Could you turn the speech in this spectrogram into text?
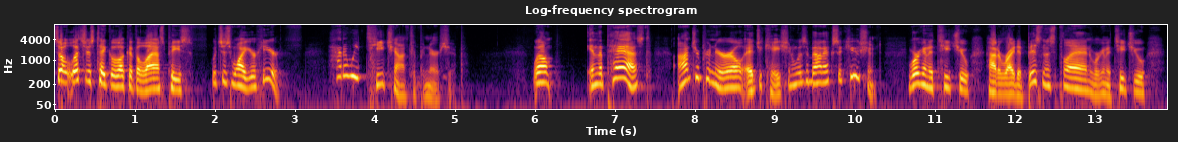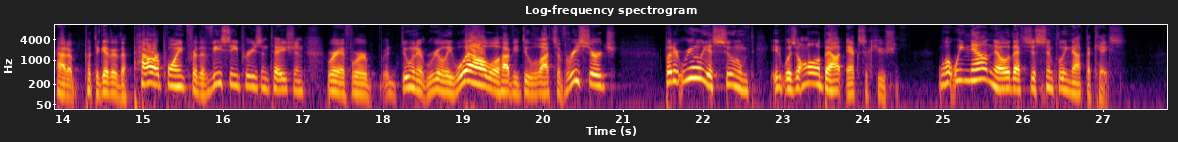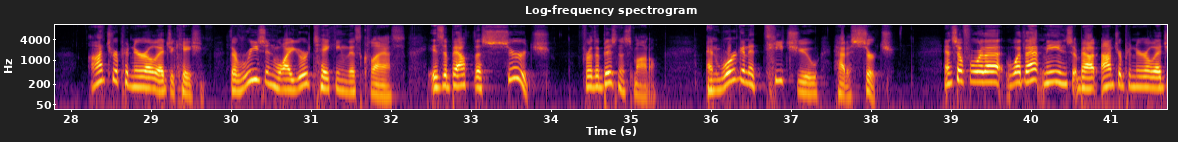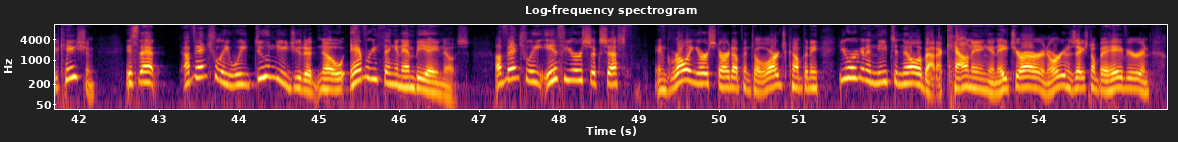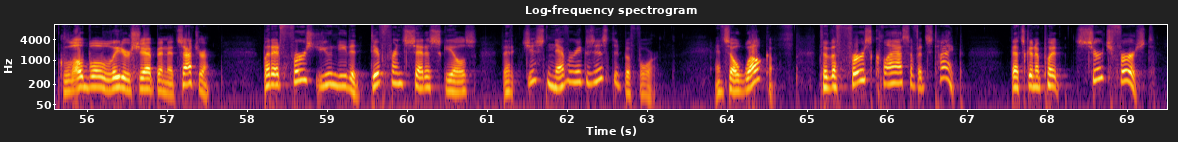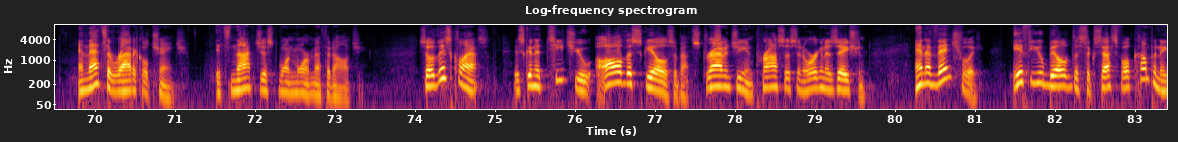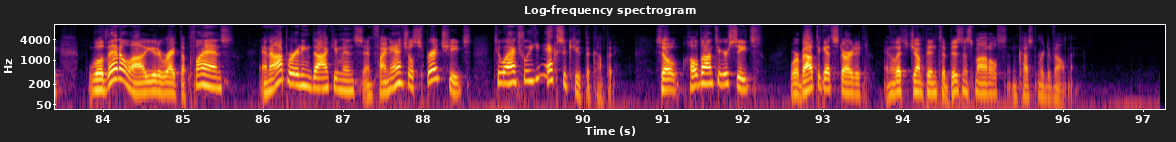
So let's just take a look at the last piece, which is why you're here. How do we teach entrepreneurship? Well, in the past, entrepreneurial education was about execution. We're going to teach you how to write a business plan. We're going to teach you how to put together the PowerPoint for the VC presentation, where if we're doing it really well, we'll have you do lots of research. But it really assumed it was all about execution. What we now know that's just simply not the case. Entrepreneurial education, the reason why you're taking this class is about the search for the business model. And we're going to teach you how to search. And so for that, what that means about entrepreneurial education is that eventually we do need you to know everything an MBA knows. Eventually, if you're successful in growing your startup into a large company, you're going to need to know about accounting and HR and organizational behavior and global leadership and etc. But at first, you need a different set of skills that just never existed before. And so welcome to the first class of its type that's going to put search first. And that's a radical change. It's not just one more methodology. So this class is going to teach you all the skills about strategy and process and organization. And eventually, if you build a successful company, will then allow you to write the plans and operating documents and financial spreadsheets to actually execute the company. So hold on to your seats. We're about to get started, and let's jump into business models and customer development.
